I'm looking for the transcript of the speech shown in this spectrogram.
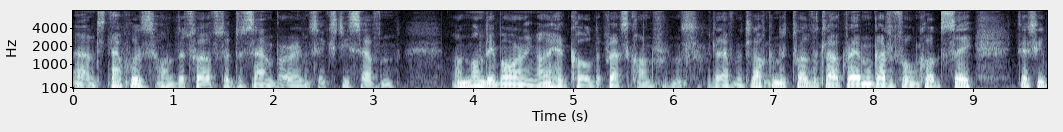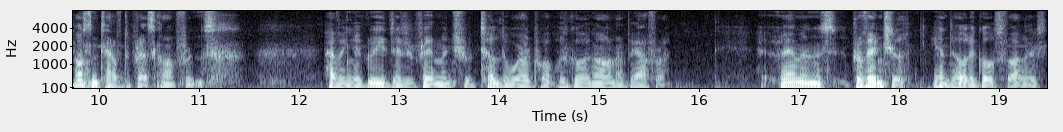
and that was on the 12th of December in 67. On Monday morning, I had called the press conference at 11 o'clock, and at 12 o'clock, Raymond got a phone call to say that he wasn't to have the press conference, having agreed that Raymond should tell the world what was going on in Biafra. Raymond's provincial in the Holy Ghost Fathers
